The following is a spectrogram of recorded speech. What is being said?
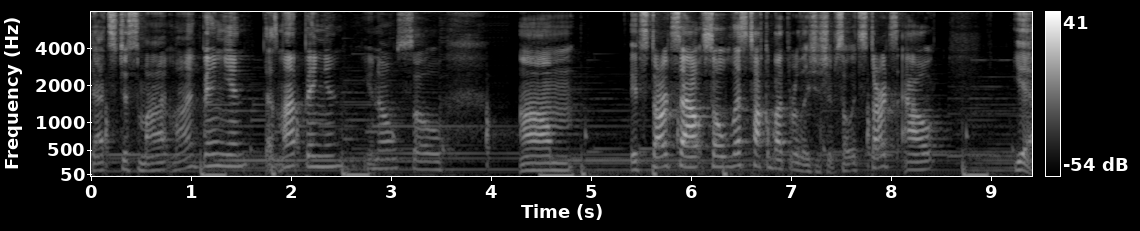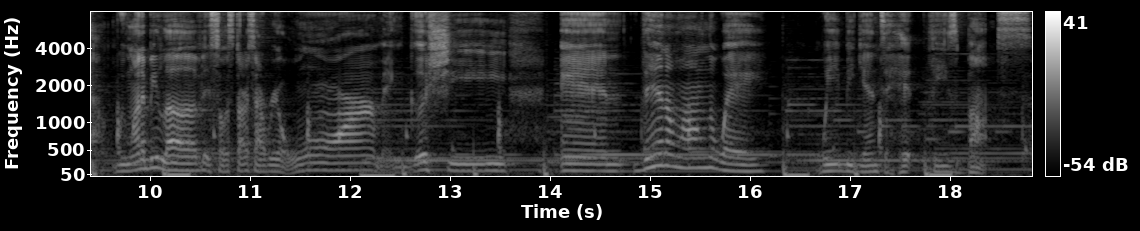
that's just my my opinion. That's my opinion, you know. So Um, it starts out. So let's talk about the relationship. So it starts out. Yeah, we want to be loved, and so it starts out real warm and gushy, and then along the way, we begin to hit these bumps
